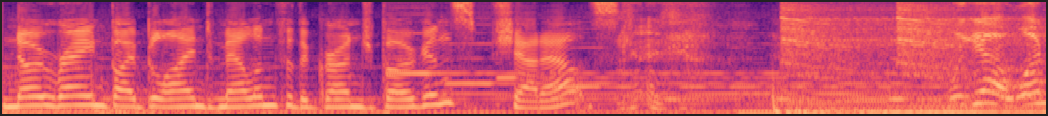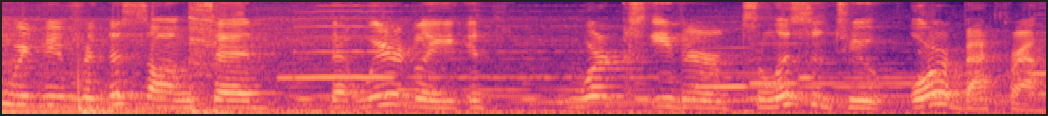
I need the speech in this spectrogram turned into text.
No Rain by Blind Melon for the Grunge Bogans. Shout outs. Well, yeah, one review for this song said that weirdly it works either to listen to or background.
